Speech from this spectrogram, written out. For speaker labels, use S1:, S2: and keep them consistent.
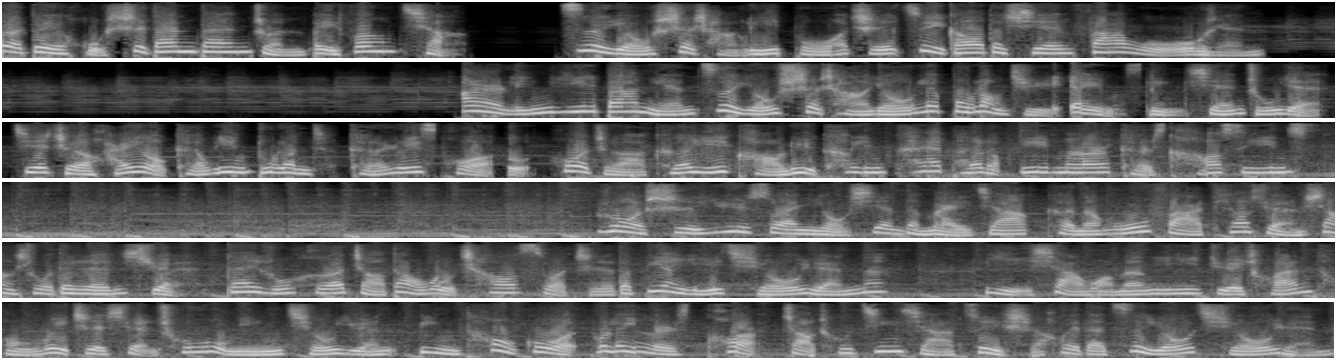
S1: 各队虎视眈眈，准备疯抢自由市场离博值最高的先发五人。二零一八年自由市场由勒布朗 James 领衔主演，接着还有 Kevin Durant、Chris Paul，或者可以考虑 Clint Capela、Demarcus Cousins。若是预算有限的买家，可能无法挑选上述的人选，该如何找到物超所值的便宜球员呢？以下我们依据传统位置选出五名球员，并透过 Players Core 找出今夏最实惠的自由球员。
